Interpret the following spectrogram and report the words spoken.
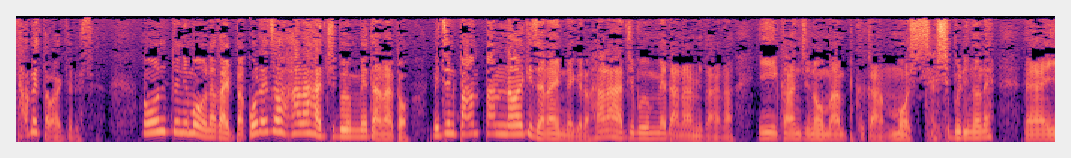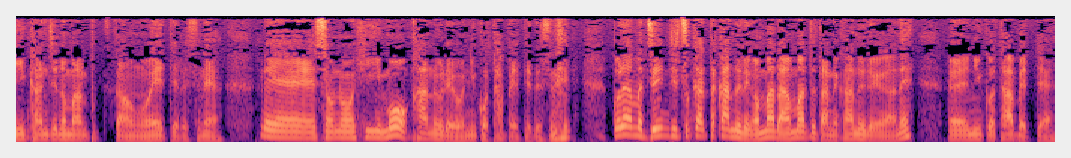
食べたわけです。本当にもうお腹いっぱい。これぞ腹八分目だなと。別にパンパンなわけじゃないんだけど、腹八分目だな、みたいな。いい感じの満腹感。もう久しぶりのね、えー、いい感じの満腹感を得てですね。で、その日もカヌレを2個食べてですね。これはま前日買ったカヌレがまだ余ってたんで、カヌレがね、えー、2個食べて。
